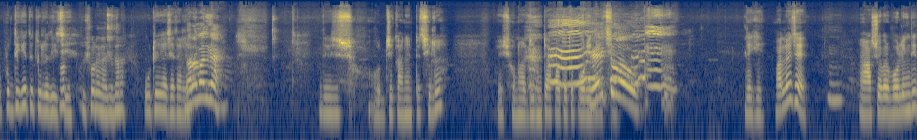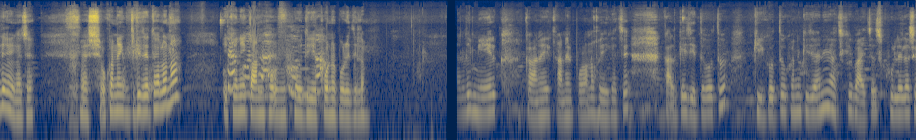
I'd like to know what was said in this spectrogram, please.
উপর দিকে তো তুলে দিয়েছি। সরে গেছে দাঁড়া। উঠে গেছে তাহলে। ওর যে কানেরটা ছিল ওই সোনার রিংটা আপাতত পরে তো। দেখি ভালো হয়েছে? আসো এবার বোলিং দিতে হয়ে গেছে। ব্যাস ওখানে যেতে হলো না। এখানেই কান দিয়ে ফোনে পরে দিলাম। মেয়ের কানের কানের পরানো হয়ে গেছে। কালকে যেতে হতো। কী করতে ওখানে কি জানি, আজকে বাই চান্স খুলে গেছে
